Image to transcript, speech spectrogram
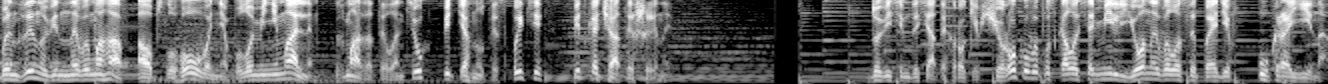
Бензину він не вимагав, а обслуговування було мінімальним: змазати ланцюг, підтягнути спиці, підкачати шини. До 80-х років щороку випускалося мільйони велосипедів Україна.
